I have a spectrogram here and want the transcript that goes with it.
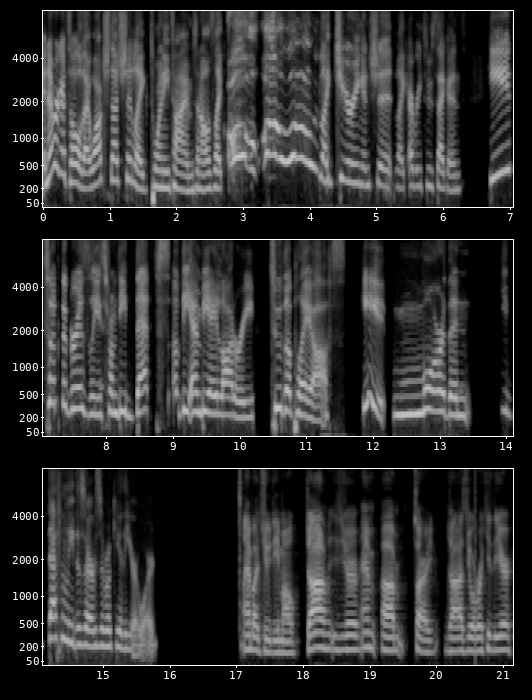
it never gets old. I watched that shit like 20 times, and I was like, oh, oh, oh, like cheering and shit like every two seconds. He took the Grizzlies from the depths of the NBA lottery to the playoffs. He more than he definitely deserves the rookie of the year award. How about you, Demo? Ja is your M- um sorry, Ja is your rookie of the year.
